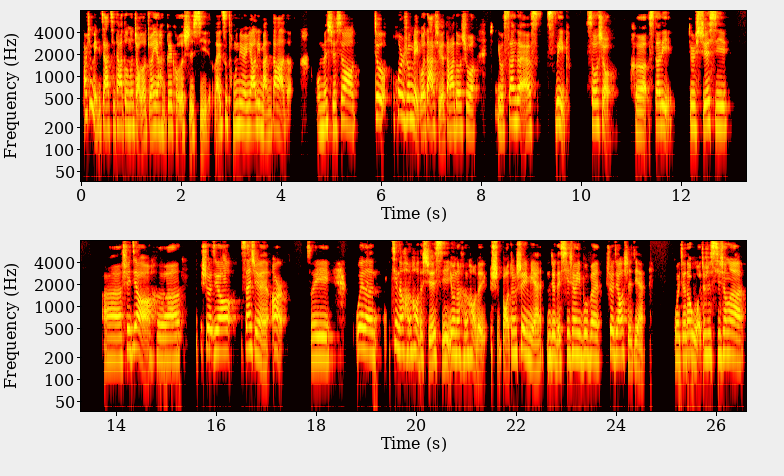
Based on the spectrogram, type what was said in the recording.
而且每个假期大家都能找到专业很对口的实习，来自同龄人压力蛮大的。我们学校就或者说美国大学，大家都说有三个 S：sleep、social 和 study，就是学习、呃睡觉和社交三选二。所以，为了既能很好的学习，又能很好的是保证睡眠，你就得牺牲一部分社交时间。我觉得我就是牺牲了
